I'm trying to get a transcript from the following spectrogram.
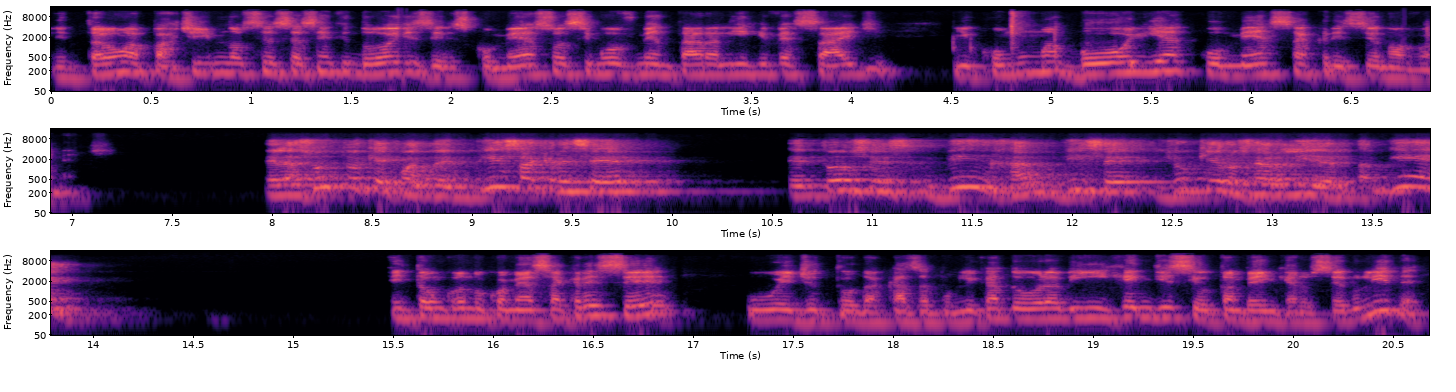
Então, a partir de 1962, eles começam a se movimentar ali em Riverside e, como uma bolha, começa a crescer novamente. El asunto es que cuando empieza a crecer, entonces Bingham dice, yo quiero ser líder también. Então, quando começa a crescer, o editor da casa publicadora, Bingham, disse: Eu também quero ser o líder.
